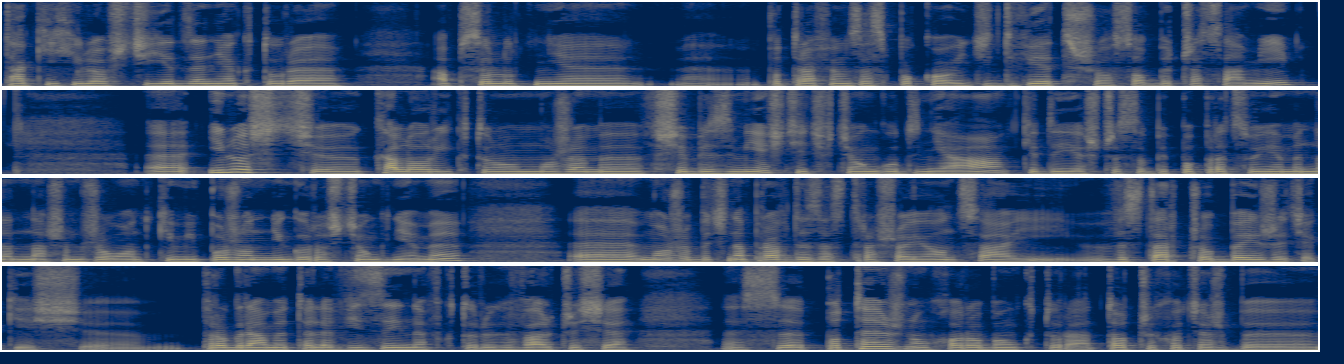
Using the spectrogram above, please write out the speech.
takich ilości jedzenia, które absolutnie e, potrafią zaspokoić dwie, trzy osoby czasami. E, ilość e, kalorii, którą możemy w siebie zmieścić w ciągu dnia, kiedy jeszcze sobie popracujemy nad naszym żołądkiem i porządnie go rozciągniemy, może być naprawdę zastraszająca i wystarczy obejrzeć jakieś programy telewizyjne, w których walczy się z potężną chorobą, która toczy chociażby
